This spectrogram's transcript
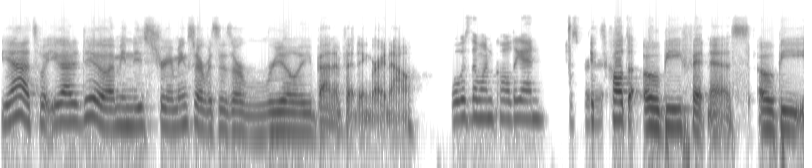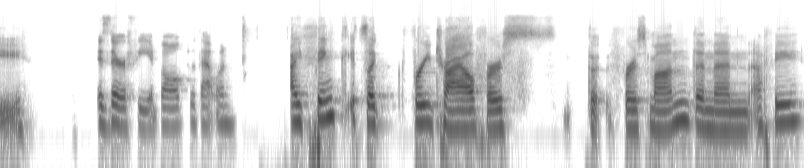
Yeah, it's what you got to do. I mean, these streaming services are really benefiting right now. What was the one called again? Just for It's called OB Fitness, OBE. is there a fee involved with that one? I think it's like free trial first the first month and then a fee.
